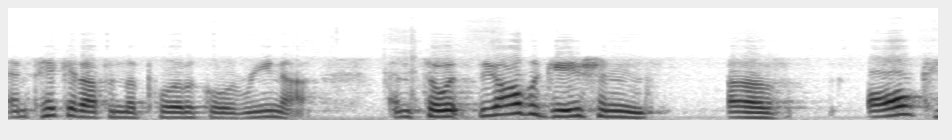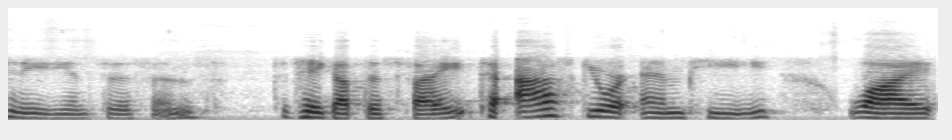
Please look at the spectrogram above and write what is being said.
and pick it up in the political arena. And so it's the obligation of all Canadian citizens to take up this fight, to ask your MP why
